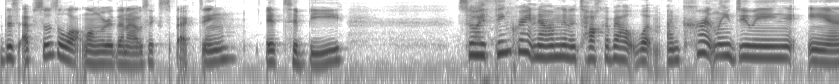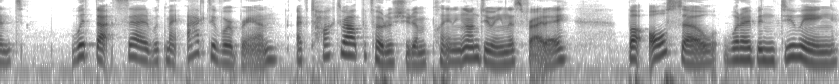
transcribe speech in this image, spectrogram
this episode's a lot longer than I was expecting it to be. So I think right now I'm going to talk about what I'm currently doing and with that said, with my activewear brand, I've talked about the photo shoot I'm planning on doing this Friday, but also what I've been doing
